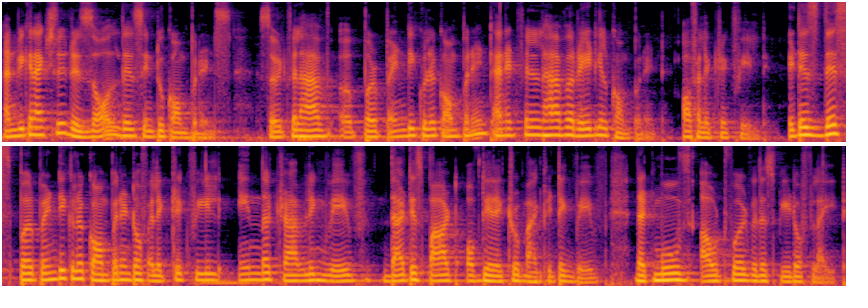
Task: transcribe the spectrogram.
and we can actually resolve this into components. So it will have a perpendicular component and it will have a radial component of electric field. It is this perpendicular component of electric field in the traveling wave that is part of the electromagnetic wave that moves outward with the speed of light.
